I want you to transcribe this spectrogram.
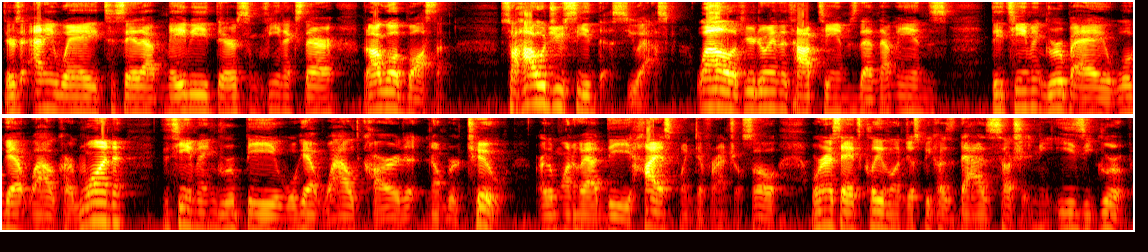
there's any way to say that. Maybe there's some Phoenix there, but I'll go with Boston. So how would you seed this? You ask. Well, if you're doing the top teams, then that means the team in Group A will get wild card one. The team in Group B will get wild card number two, or the one who had the highest point differential. So we're going to say it's Cleveland just because that is such an easy group.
